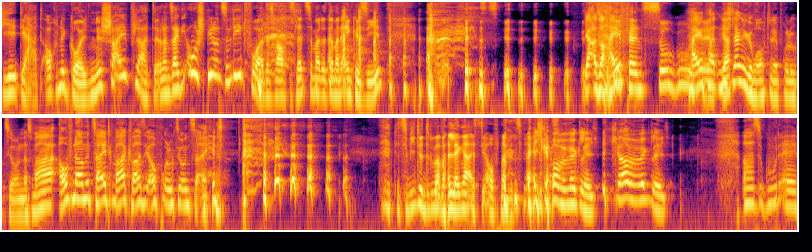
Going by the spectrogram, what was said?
die, der hat auch eine goldene Schallplatte. Und dann sagen die, oh, spiel uns ein Lied vor. Das war auch das letzte Mal, dass er meine Enkel sehen. Ja, also Hype, fänd's so gut. Hype ey. hat nicht ja. lange gebraucht in der Produktion. Das war, Aufnahmezeit war quasi auch Produktionszeit. Das Video drüber war länger als die Aufnahmezeit. ich glaube wirklich. Ich glaube wirklich. Oh, so gut, ey.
